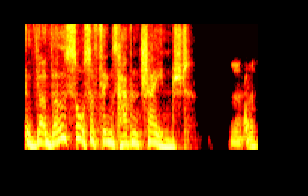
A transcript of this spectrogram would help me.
th- those sorts of things haven't changed mhm.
